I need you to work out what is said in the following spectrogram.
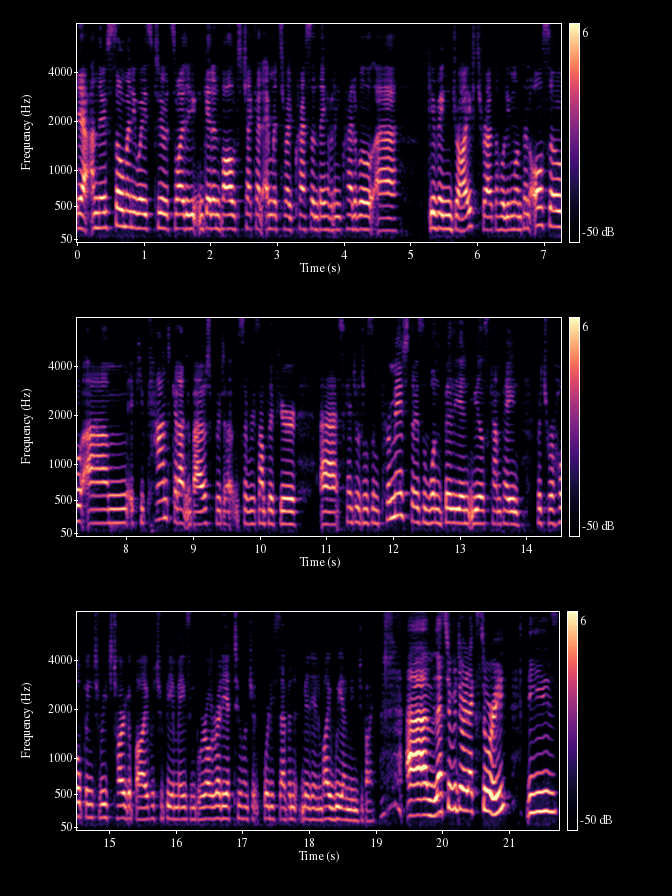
Yeah, and there's so many ways to do it. So, either you can get involved, check out Emirates Red Crescent, they have an incredible. Uh, giving drive throughout the holy month and also um, if you can't get out and about so for example if you're uh, schedule doesn't permit. There's a 1 billion meals campaign, which we're hoping to reach target by, which would be amazing. We're already at 247 million. By we, I mean Dubai. Um, let's jump into our next story. These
